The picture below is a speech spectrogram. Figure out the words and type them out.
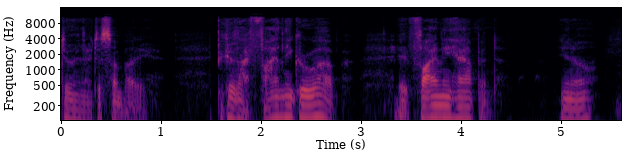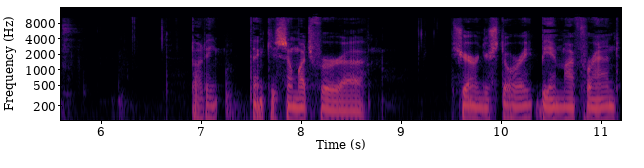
doing that to somebody because I finally grew up. It finally happened, you know? Buddy, thank you so much for uh, sharing your story, being my friend.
